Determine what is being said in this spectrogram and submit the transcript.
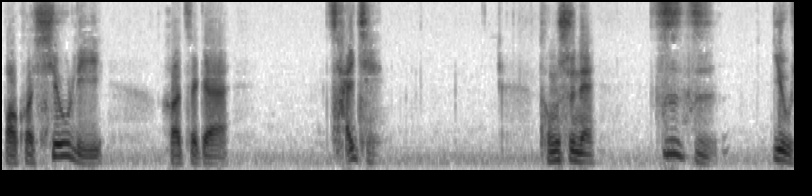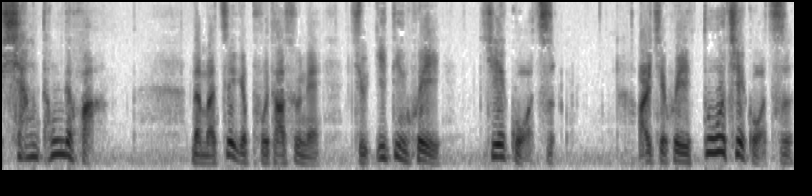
包括修理和这个裁剪。同时呢，枝子又相通的话，那么这个葡萄树呢，就一定会结果子，而且会多结果子，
